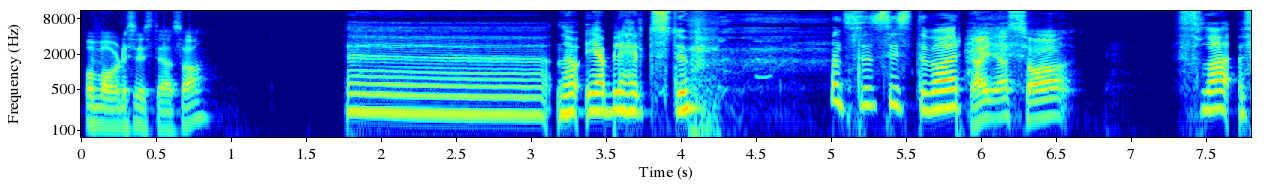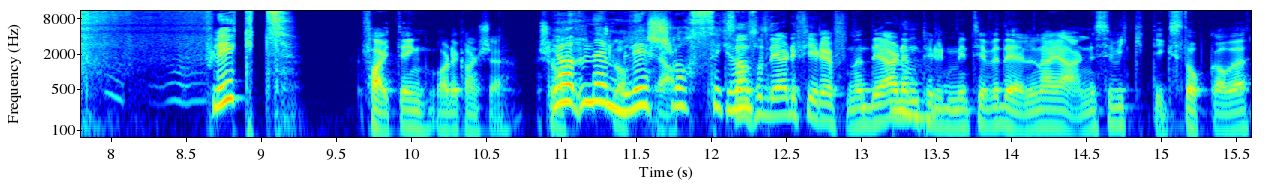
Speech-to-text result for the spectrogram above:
Og hva var det siste jeg sa? Uh, no, jeg ble helt stum. det siste var Ja, jeg sa fla, flykt. fighting, var det kanskje. Ja, nemlig. Slåss, Slåss, ikke sant? så det er de fire f-ene. Det er den Mm. primitive delen av hjernens viktigste oppgave.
